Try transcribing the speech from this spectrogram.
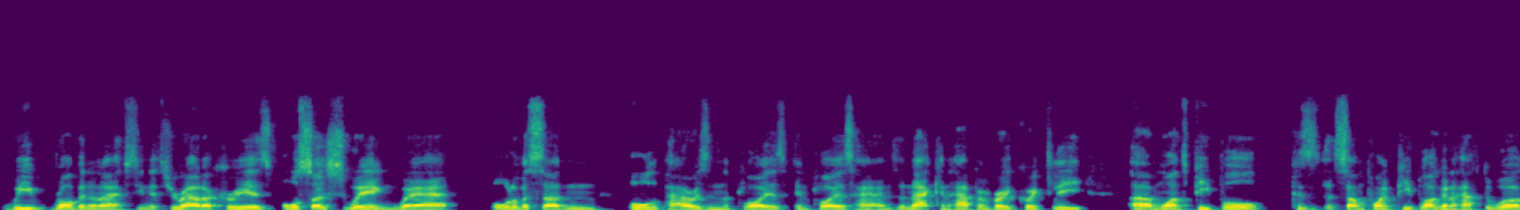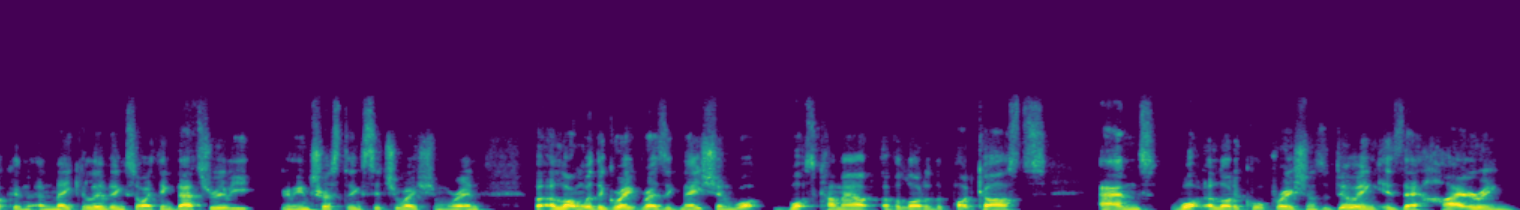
we Robyn and I have seen it throughout our careers also swing where all of a sudden all the power is in the employers employers hands. And that can happen very quickly um, once people because at some point people are going to have to work and, and make a living so i think that's really an interesting situation we're in but along with the great resignation what what's come out of a lot of the podcasts and what a lot of corporations are doing is they're hiring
